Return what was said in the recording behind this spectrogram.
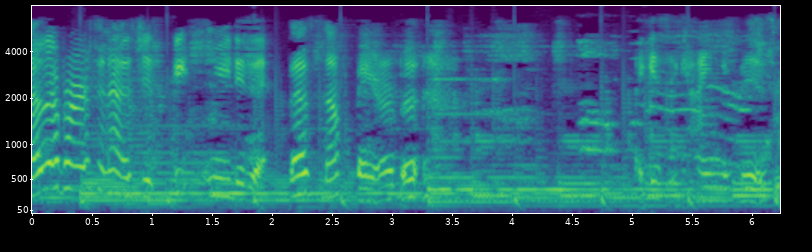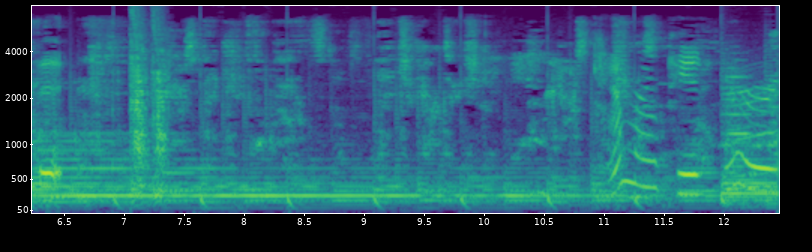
another person has just beat me to death. That's not fair, but I guess it kind of is, but come on, kid, hurry.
